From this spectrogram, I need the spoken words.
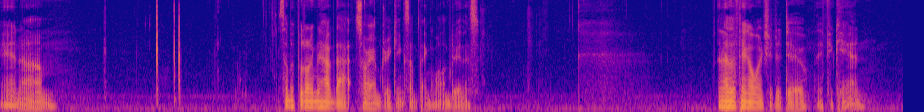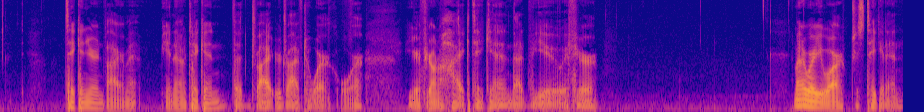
And um, some people don't even have that. Sorry, I'm drinking something while I'm doing this. Another thing I want you to do, if you can, take in your environment. You know, take in the drive your drive to work, or if you're on a hike, take in that view. If you're no matter where you are, just take it in.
